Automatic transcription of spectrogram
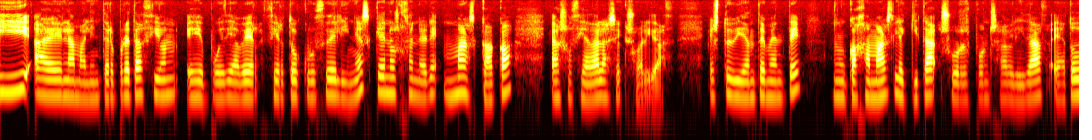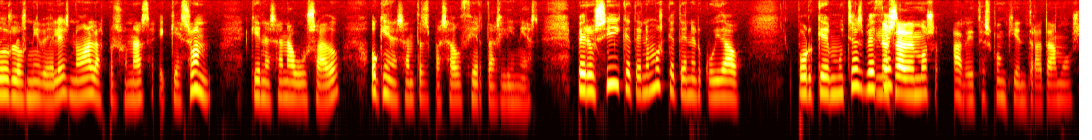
y eh, en la malinterpretación eh, puede haber cierto cruce de líneas que nos genere más caca asociada a la sexualidad. Esto evidentemente nunca jamás le quita su responsabilidad eh, a todos los niveles, ¿no? A las personas eh, que son quienes han abusado o quienes han traspasado ciertas líneas. Pero sí que tenemos que tener cuidado porque muchas veces No sabemos a veces con quién tratamos.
